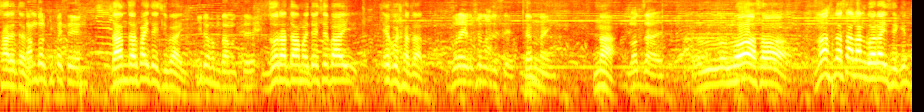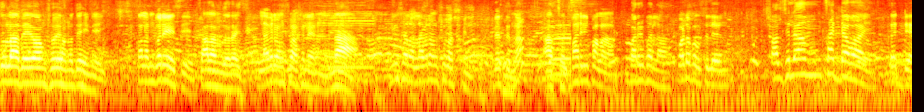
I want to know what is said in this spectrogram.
সাড়ে তেরো। দাম দর কি পাইছেন? দাম দর পাইতেছি ভাই। কি রকম দাম আছে? জোড়ার দাম হইতেছে ভাই একুশ হাজার। জোড়া একুশ হাজার দিছে। দাম নাই? না। লজ্জায়। লস না চালান গড়াইছে কিন্তু লাভে অংশ এখনও দেখি নেই। চালান করে চালান গড়াইছে। লাভের অংশ আসে না না। ইনশাল্লাহ লাভের অংশ আসবে দেখছেন না? আচ্ছা। বাড়ির পালা। বাড়ির পালা। কয়টা পালছিলেন? পালছিলাম চারটা ভাই। চারটে?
